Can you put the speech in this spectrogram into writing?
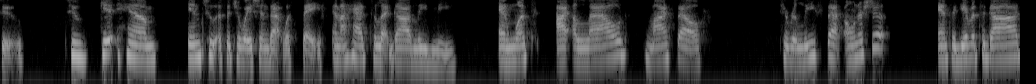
to, to get him into a situation that was safe. And I had to let God lead me. And once I allowed myself to release that ownership and to give it to God,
